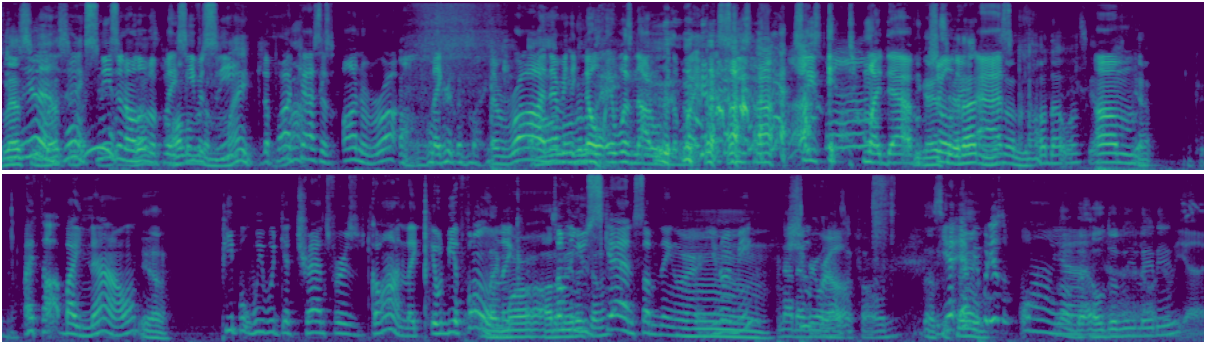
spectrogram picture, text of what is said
Bless you, yeah, bless you. thanks. Ooh, Sneezing all over the place. all Even the sneeze. mic. The podcast is on raw, like the the, mic. raw and everything. No, mic. it was not over the mic. I sneezed, sneezed into my damn You guys shoulder, hear that? ass. You know how loud that was? Yeah. Um, yeah. Okay. I thought by now Yeah. people we would get transfers gone. Like it would be a phone, Like like, something you kinda? scan something or you know what I mean. Not Shoot, everyone bro. has a phone. That's Yeah, the thing. everybody has a oh No, yeah. the elderly yeah, ladies. elderly, yeah,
